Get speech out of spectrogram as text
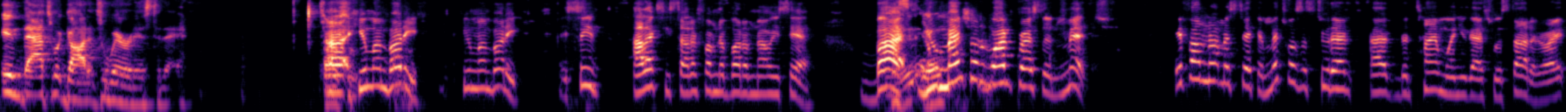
And that's what got it to where it is today. Uh, human body, human body. See, Alex, he started from the bottom, now he's here. But you mentioned one person, Mitch if I'm not mistaken, Mitch was a student at the time when you guys first started, right?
